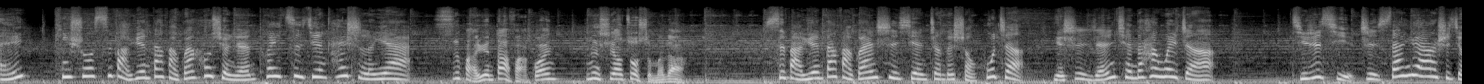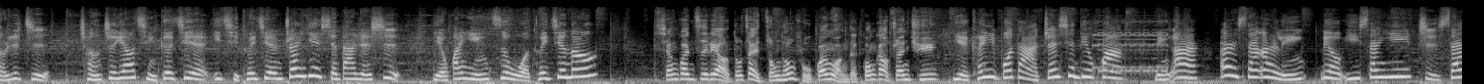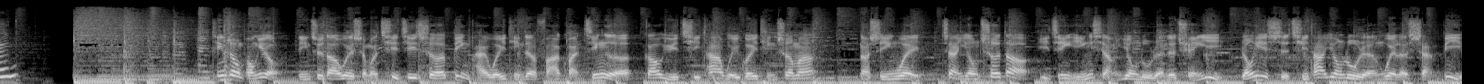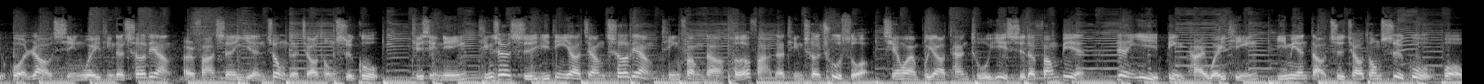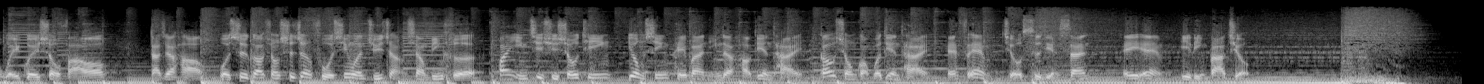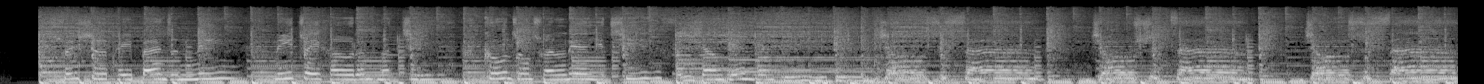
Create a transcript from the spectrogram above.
哎，听说司法院大法官候选人推自荐开始了耶！司法院大法官那是要做什么的？司法院大法官是宪政的守护者，也是人权的捍卫者。即日起至三月二十九日止，诚挚邀请各界一起推荐专业贤达人士，也欢迎自我推荐哦。相关资料都在总统府官网的公告专区，也可以拨打专线电话零二二三二零六一三一至三。听众朋友，您知道为什么汽机车并排违停的罚款金额高于其他违规停车吗？那是因为占用车道已经影响用路人的权益，容易使其他用路人为了闪避或绕行违停的车辆而发生严重的交通事故。提醒您，停车时一定要将车辆停放到合法的停车处所，千万不要贪图一时的方便，任意并排违停，以免导致交通事故或违规受罚哦。大家好，我是高雄市政府新闻局长向冰河，欢迎继续收听用心陪伴您的好电台——高雄广播电台 FM 九四点三 AM 一零八九。随时陪伴着你，你最好的默契，空中串联一起，分享点点滴滴。九四三，九四三，九四三，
